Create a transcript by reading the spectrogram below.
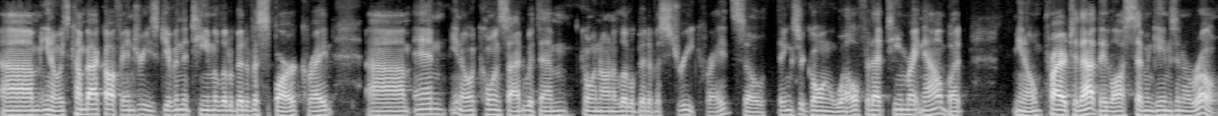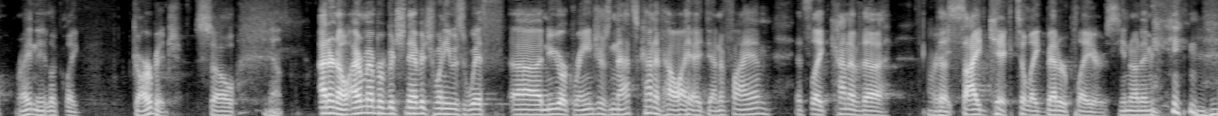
Um, you know, he's come back off injury. He's given the team a little bit of a spark. Right. Um, and, you know, it coincided with them going on a little bit of a streak. Right. So things are going well for that team right now. But you know, prior to that, they lost seven games in a row, right? And they looked like garbage. So, yep. I don't know. I remember Buchnevich when he was with uh, New York Rangers, and that's kind of how I identify him. It's like kind of the right. the sidekick to like better players. You know what I mean? Mm-hmm.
